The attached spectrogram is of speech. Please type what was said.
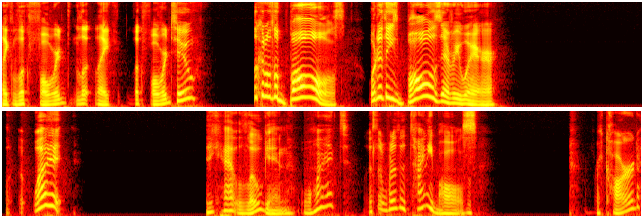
like look forward look like look forward to? Look at all the balls. What are these balls everywhere? What? Big Hat Logan. What? What are- the tiny balls? Ricard?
